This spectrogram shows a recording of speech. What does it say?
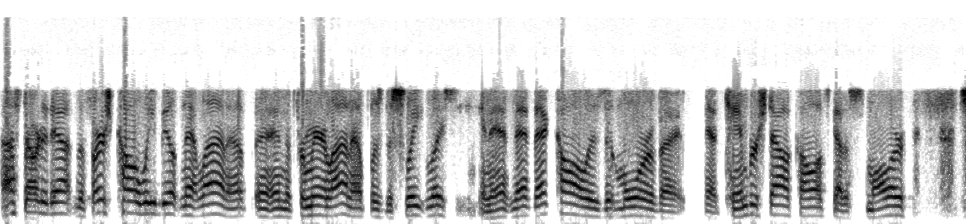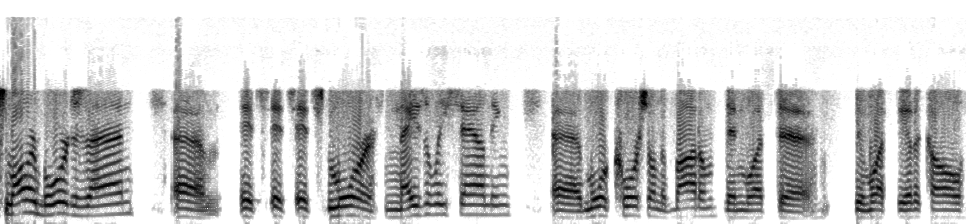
I started out the first call we built in that lineup, and the premier lineup was the Sweet Lucy, and that that, that call is a more of a, a timber style call. It's got a smaller, smaller bore design. Um, it's it's it's more nasally sounding, uh, more coarse on the bottom than what uh, than what the other call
